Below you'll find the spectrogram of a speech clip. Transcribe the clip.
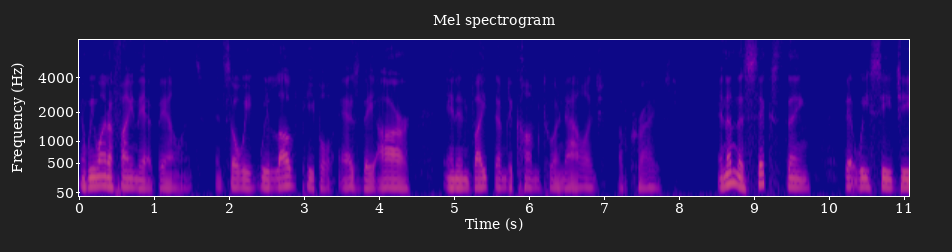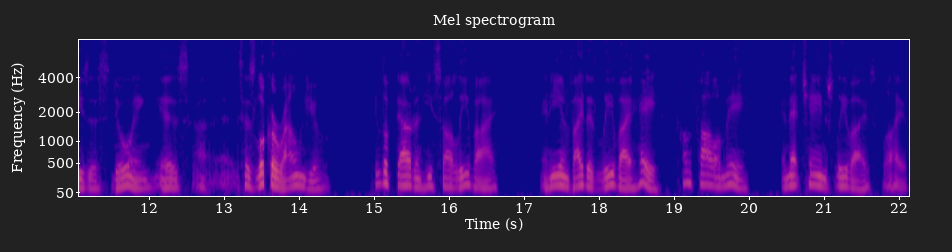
And we want to find that balance. And so we, we love people as they are and invite them to come to a knowledge of Christ. And then the sixth thing that we see Jesus doing is uh, it says, Look around you. He looked out and he saw Levi, and he invited Levi, Hey, come follow me. And that changed Levi's life.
